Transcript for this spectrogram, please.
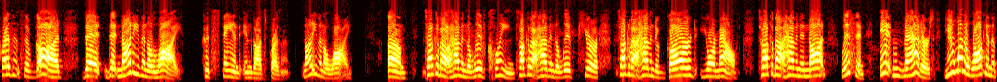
presence of God that that not even a lie could stand in God's presence. Not even a lie. Um, talk about having to live clean. Talk about having to live pure. Talk about having to guard your mouth. Talk about having to not listen. It matters. You want to walk in the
